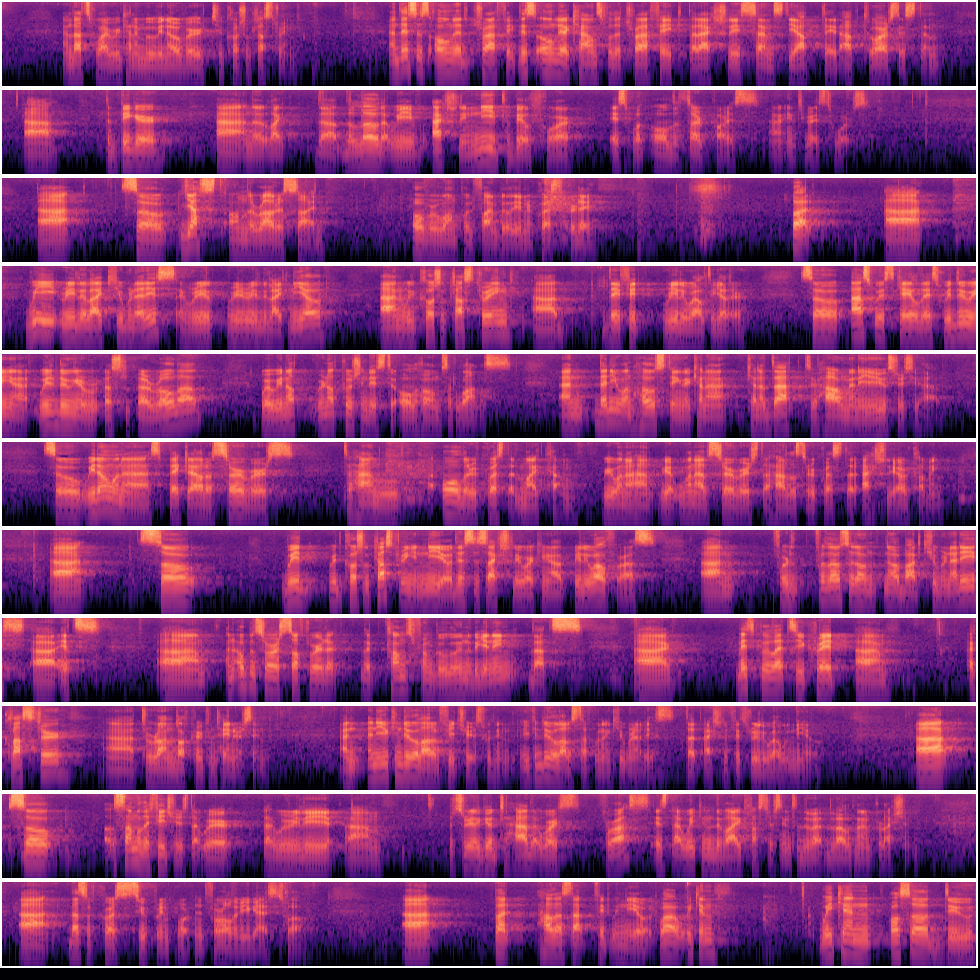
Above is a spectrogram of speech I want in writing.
And that's why we're kind of moving over to causal clustering. And this is only the traffic, this only accounts for the traffic that actually sends the update up to our system. Uh, the bigger uh, and the, like, the, the load that we actually need to build for is what all the third parties uh, integrates towards. Uh, so just on the router side, over 1.5 billion requests per day. But uh, we really like Kubernetes and we, we really like Neo. And with causal clustering, uh, they fit really well together. So as we scale this, we're doing a, we're doing a, a, a rollout where we're not, we're not pushing this to all homes at once. And then you want hosting that can, can adapt to how many users you have. So we don't want to spec out our servers to handle all the requests that might come. We want to have servers that handle the requests that actually are coming. Uh, so with, with causal clustering in Neo, this is actually working out really well for us. And for, for those who don't know about Kubernetes, uh, it's um, an open source software that, that comes from Google in the beginning that's uh, basically lets you create um, a cluster uh, to run Docker containers in. And, and you can do a lot of features within, you can do a lot of stuff within Kubernetes that actually fits really well with Neo. Uh, so uh, some of the features that we're that we really, um, it's really good to have that works for us is that we can divide clusters into de development and production. Uh, that's, of course, super important for all of you guys as well. Uh, but how does that fit with Neo? Well, we can, we can also do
